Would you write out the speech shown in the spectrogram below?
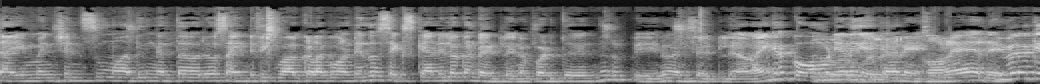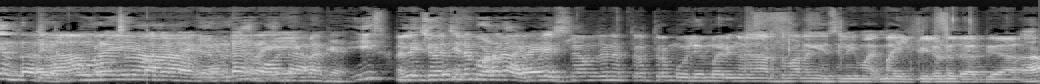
ഡൈമെൻഷൻസും അത് ഇങ്ങനത്തെ ഓരോ സയന്റിഫിക് വാക്കുകളൊക്കെ പറഞ്ഞിട്ട് എന്തോ സെക്സ് സ്കാൻഡിലൊക്കെ ഉണ്ടായിട്ടില്ല ഇപ്പൊ അടുത്ത് എന്താണ് പേര് മനസ്സിലായിട്ടില്ല ഭയങ്കര കോമഡിയാണ് കേൾക്കാനേ. ഇവരൊക്കെ എന്താ ഇസ്ലാമത്തിന് എത്ര എത്ര മൂല്യന്മാർ ഇങ്ങനെ നേരത്തെ പറഞ്ഞ കേസിൽ ഈ മ- മയിൽപ്പീലോണ്ട് ഇതാക്കുക ആ.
